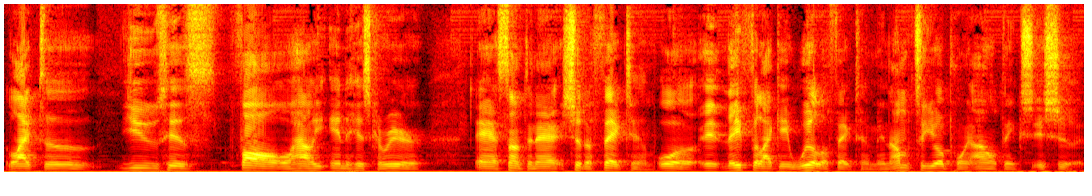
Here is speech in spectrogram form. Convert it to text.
like to use his fall or how he ended his career as something that should affect him, or it, they feel like it will affect him. And I'm to your point. I don't think it should.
